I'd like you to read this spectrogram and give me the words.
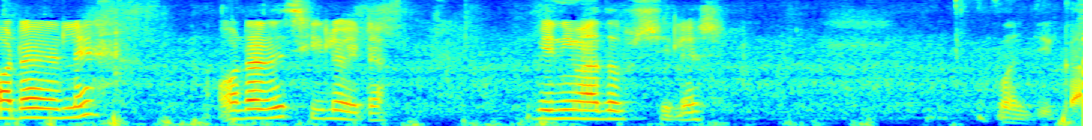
অর্ডার এলে অর্ডারে ছিল এটা। বেনি মাধব শিলের পঞ্জিকা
